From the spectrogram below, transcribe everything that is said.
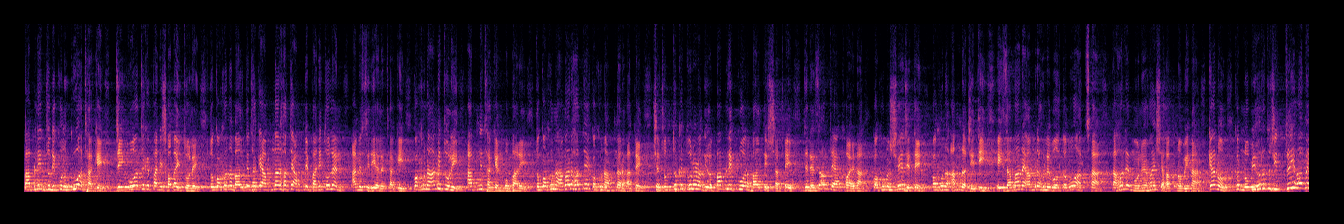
পাবলিক যদি কোনো কুয়া থাকে যে কুয়া থেকে পানি সবাই তোলে, তো কখনো বালতি থাকে আপনার হাতে, আপনি পানি তোলেন, আমি সিরিয়ালে থাকি। কখনো আমি তুলি, আপনি থাকেন ওপারে। তো কখনো আমার হাতে, কখনো আপনার হাতে। সে যুদ্ধকে তুলনা দিল পাবলিক কুয়ার বালতির সাথে, যে রেজাল্ট এক হয় না। কখনো সে জেতে, কখনো আমরা জিতি। এই জামানে আমরা হলে বলতাম, ও আচ্ছা তাহলে মনে হয় সে হক নবী না। কেন? কারণ নবী হলে তো জিততেই হবে,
